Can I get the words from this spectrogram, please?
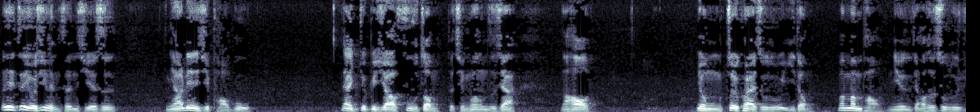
而且这游戏很神奇的是，你要练习跑步，那你就必须要负重的情况之下，然后用最快的速度移动，慢慢跑，你的角色速度就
